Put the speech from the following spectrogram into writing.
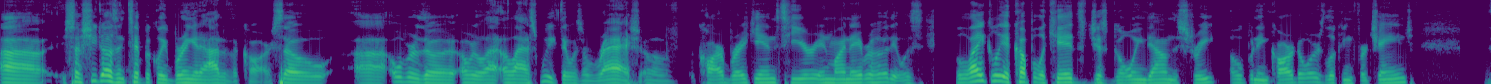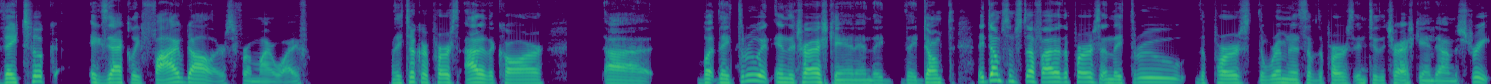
uh, so she doesn't typically bring it out of the car. So uh, over the over the la- last week, there was a rash of car break-ins here in my neighborhood. It was likely a couple of kids just going down the street, opening car doors, looking for change. They took exactly five dollars from my wife. They took her purse out of the car, uh, but they threw it in the trash can and they they dumped they dumped some stuff out of the purse and they threw the purse, the remnants of the purse, into the trash can down the street.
